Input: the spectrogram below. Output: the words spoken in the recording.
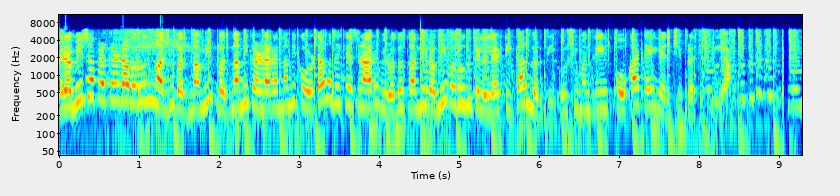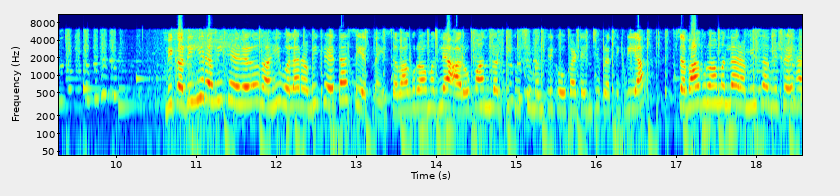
रमीच्या प्रकरणावरून माझी बदनामी बदनामी करणाऱ्यांना मी कोर्टामध्ये खेचणार विरोधकांनी रमीवरून केलेल्या टीकांवरती कृषी मंत्री कोकाटे यांची प्रतिक्रिया. मी कधीही रमी खेळलेलो नाही मला रमी खेळताच येत नाही. सभागृहामधल्या आरोपांवरती कृषी मंत्री कोकाटेंची प्रतिक्रिया. सभागृहामधला रमीचा विषय हा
